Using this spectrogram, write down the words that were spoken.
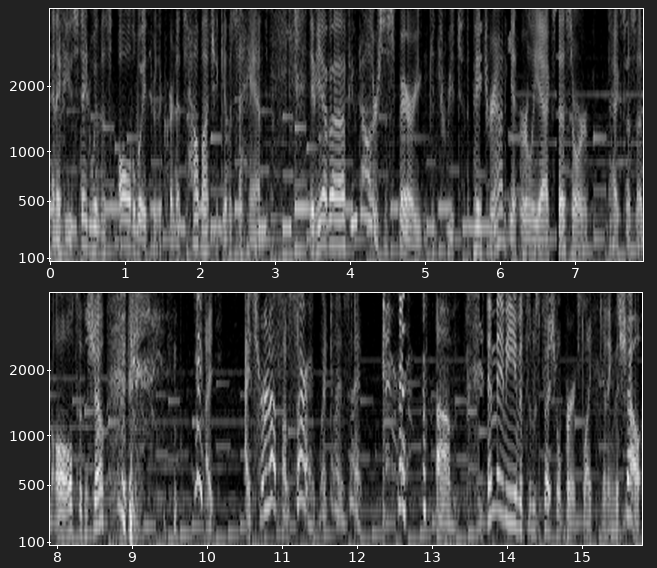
And if you stayed with us all the way through the credits, how about you give us a hand? If you have a few dollars to spare, you can to the Patreon to get early access or access at all to the show. I I screwed up. I'm sorry. What can I say? Um, and maybe even some special perks like getting the show.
